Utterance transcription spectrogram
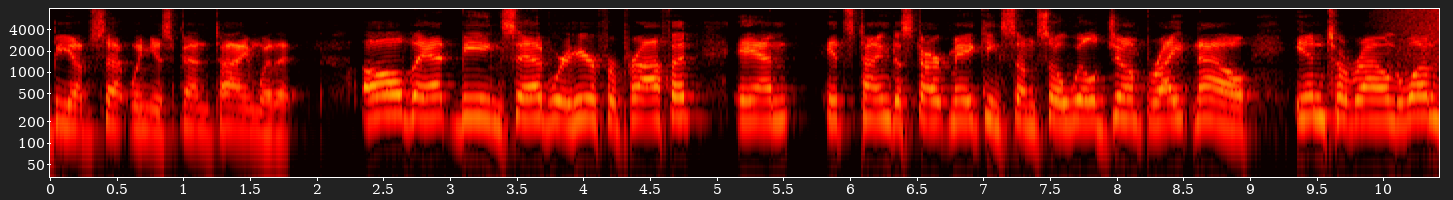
be upset when you spend time with it? All that being said, we're here for profit and it's time to start making some. So we'll jump right now into round one.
